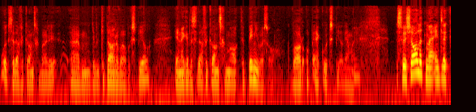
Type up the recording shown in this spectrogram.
ook Suid-Afrikaans geboude ehm um, die gitare waarop ek speel en ek het 'n Suid-Afrikaans gemaakte penny whistle waarop ek ook speel, jammer. Mm sosiaal het my eintlik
